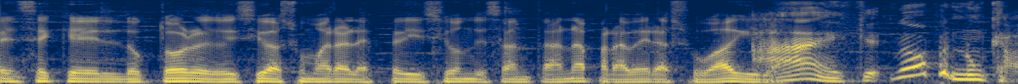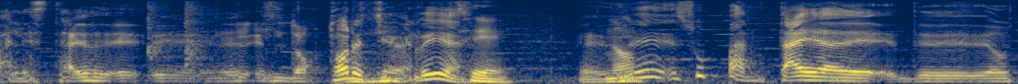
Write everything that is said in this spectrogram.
pensé, que el doctor eh, se iba a sumar a la expedición de Santa Ana para ver a su águila. Ah, es que. No, pero nunca va al estadio. eh, eh, El, el doctor Echeverría. Sí. ¿no? Es su pantalla de, de- de ochen-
